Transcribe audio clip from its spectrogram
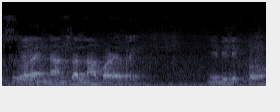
سورہ انزلنا پڑھے بھائی۔ یہ بھی لکھو۔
